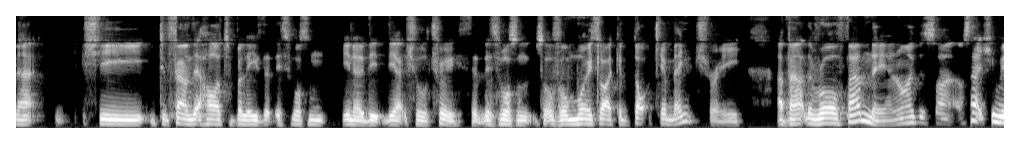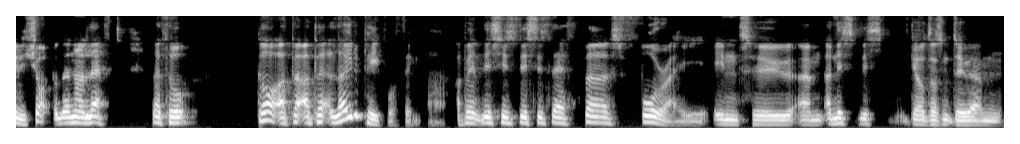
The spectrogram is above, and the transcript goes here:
that she found it hard to believe that this wasn't, you know, the, the actual truth. That this wasn't sort of almost like a documentary about the royal family. And I was like, I was actually really shocked. But then I left and I thought, God, I bet I bet a load of people think that. I bet this is this is their first foray into, um, and this this girl doesn't do um,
